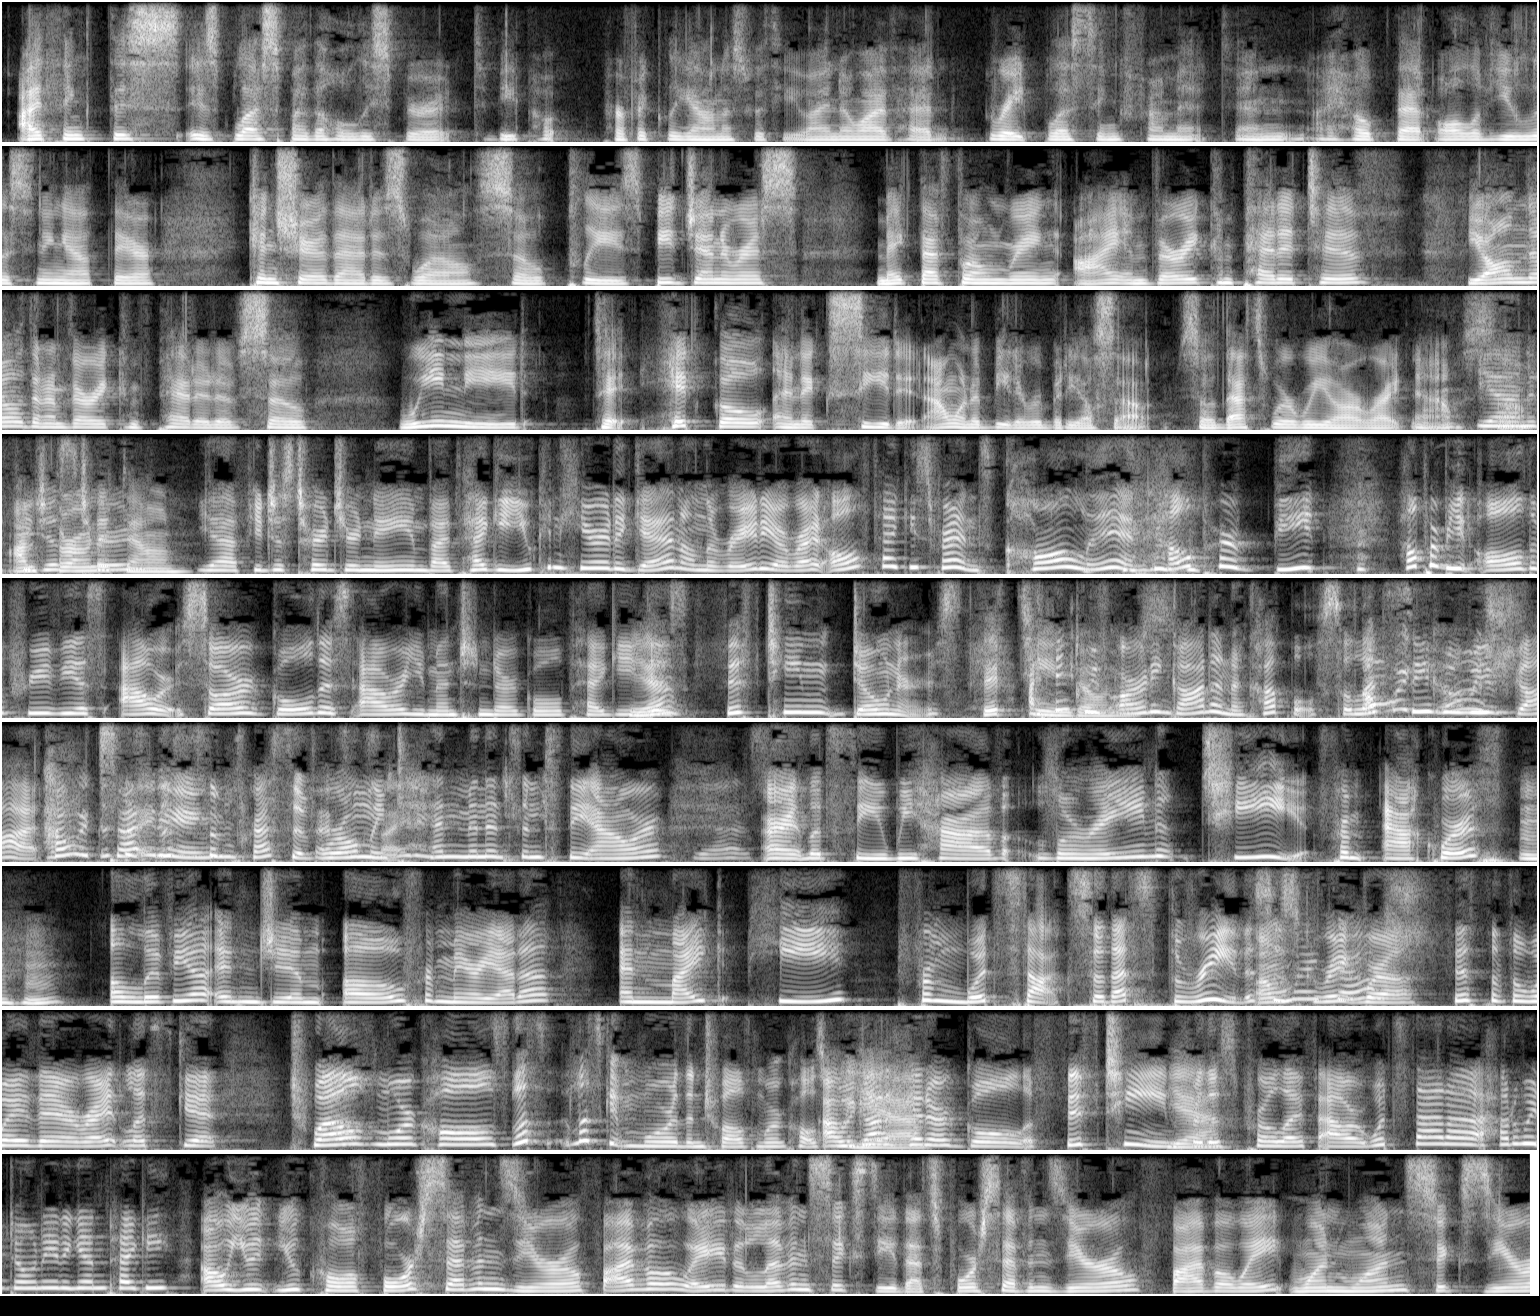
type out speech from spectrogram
I think this is blessed by the Holy Spirit, to be po- perfectly honest with you. I know I've had great blessing from it. And I hope that all of you listening out there can share that as well. So please be generous, make that phone ring. I am very competitive. Y'all know that I'm very competitive. So we need to hit goal and exceed it. I want to beat everybody else out. So that's where we are right now. So Yeah, and if you I'm just throwing heard, it down. Yeah, if you just heard your name by Peggy, you can hear it again on the radio, right? All of Peggy's friends, call in, help her beat, help her beat all the previous hours. So our goal this hour, you mentioned our goal, Peggy, Yeah. is 15 donors. 15 I think donors. we've already gotten a couple. So let's my see who we've got. How This is- This is, impressive. That's We're only exciting. 10 minutes into the hour. Yes. All right, let's see. We have Lorraine T from Acworth, Mm-hmm. Olivia and Jim O from Marietta, and Mike P from Woodstock. So that's three. This Oh is great. We're a fifth of the way there, right? Let's get 12 more calls. Let's let's get more than 12 more calls. Oh, we got to yeah. hit our goal of 15 Yeah. for this pro life hour. What's that? Uh, how do we donate again, Peggy? Oh, you, you call 470 508 1160. That's 470 508 1160.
